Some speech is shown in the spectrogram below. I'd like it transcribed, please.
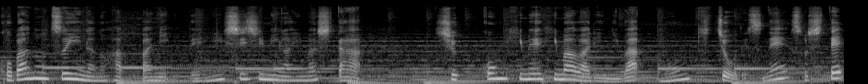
コバノズイナの葉っぱに紅シジミがいました。出根姫ひまわりにはモンキチョウですね。そして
